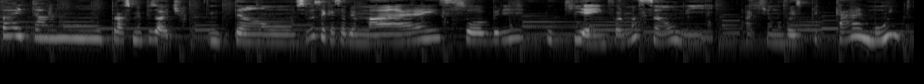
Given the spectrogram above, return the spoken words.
vai estar tá no próximo episódio. Então, se você quer saber mais sobre o que é informação, e aqui eu não vou explicar muito,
